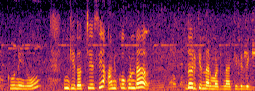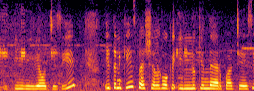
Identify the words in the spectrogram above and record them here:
ఎక్కువ నేను. ఇంక ఇది వచ్చేసి అనుకోకుండా దొరికిందనమాట నాకు ఇది ఈ వీడియో వచ్చేసి. ఇతనికి స్పెషల్గా ఒక ఇల్లు కింద ఏర్పాటు చేసి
